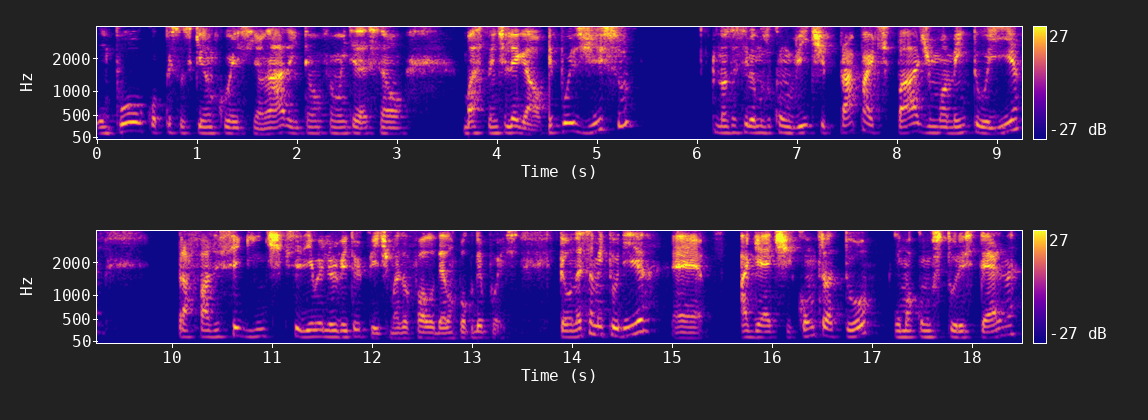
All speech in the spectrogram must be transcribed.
um pouco, pessoas que não conheciam nada, então foi uma interação bastante legal. Depois disso, nós recebemos o convite para participar de uma mentoria para a fase seguinte, que seria o Elevator Pitch, mas eu falo dela um pouco depois. Então, nessa mentoria, é, a Get contratou uma consultora externa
